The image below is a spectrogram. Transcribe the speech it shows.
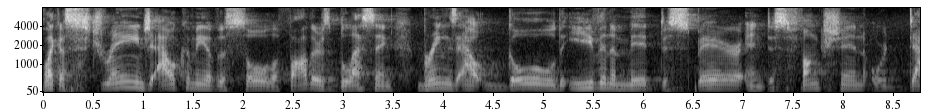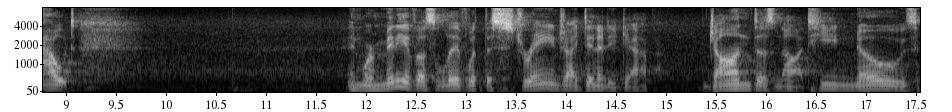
Like a strange alchemy of the soul, a father's blessing brings out gold even amid despair and dysfunction or doubt. And where many of us live with this strange identity gap, John does not. He knows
